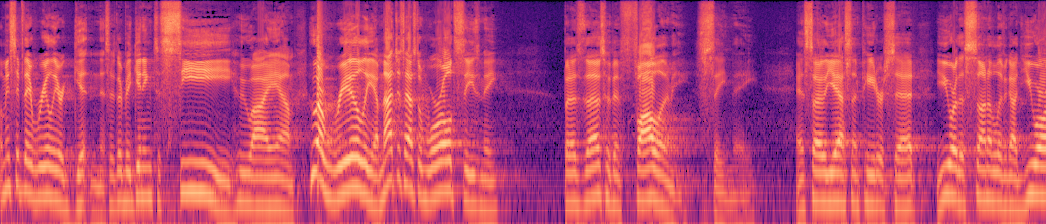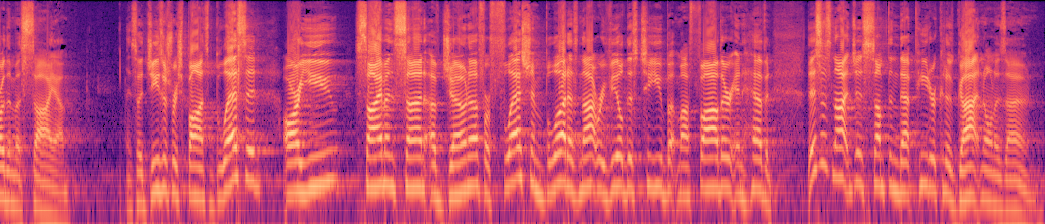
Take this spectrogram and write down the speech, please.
Let me see if they really are getting this, if they're beginning to see who I am, who I really am, not just as the world sees me, but as those who have been following me see me. And so, yes, and Peter said, You are the Son of the living God. You are the Messiah. And so Jesus responds, Blessed are you, Simon, son of Jonah, for flesh and blood has not revealed this to you, but my Father in heaven. This is not just something that Peter could have gotten on his own.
